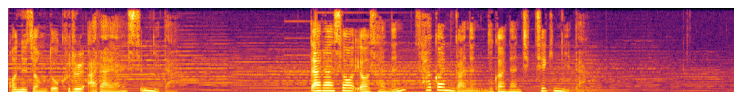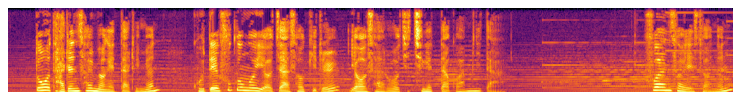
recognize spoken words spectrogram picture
어느 정도 그를 알아야 했습니다. 따라서 여사는 사관과는 무관한 직책입니다. 또 다른 설명에 따르면 고대 후궁의 여자 서기를 여사로 지칭했다고 합니다. 후한서에서는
